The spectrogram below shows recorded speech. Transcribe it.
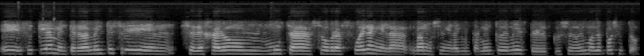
Eh, efectivamente, realmente se, se, dejaron muchas obras fuera en el, vamos, en el ayuntamiento de Mies, pero incluso en el mismo depósito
